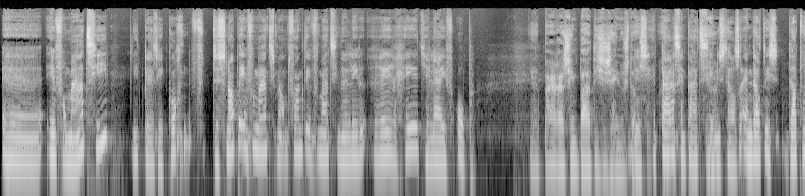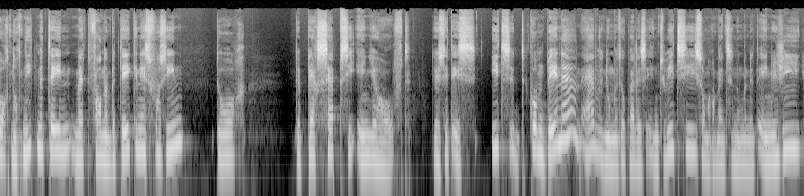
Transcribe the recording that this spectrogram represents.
eh, informatie, niet per se cogn- te snappen informatie, maar ontvangt informatie en dan reageert je lijf op. Ja, het parasympathische zenuwstelsel. Dus het parasympathische Ja. zenuwstelsel. En dat, is, dat wordt nog niet meteen met, van een betekenis voorzien door de perceptie in je hoofd. Dus het is iets, het komt binnen. Hè, we noemen het ook wel eens intuïtie. Sommige mensen noemen het energie.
